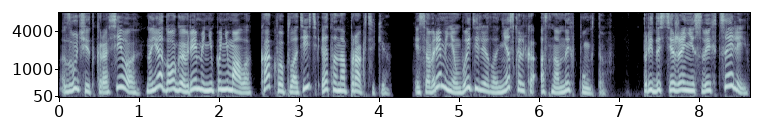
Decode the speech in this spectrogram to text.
Звучит красиво, но я долгое время не понимала, как воплотить это на практике. И со временем выделила несколько основных пунктов. При достижении своих целей,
